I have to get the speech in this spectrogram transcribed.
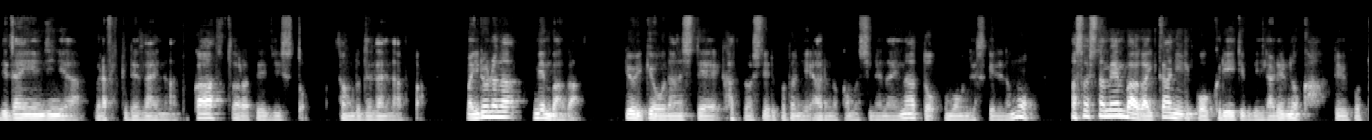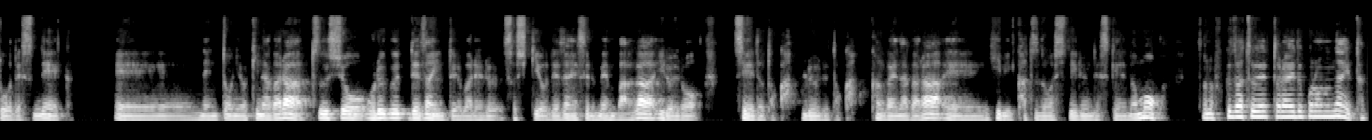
デザインエンジニア、グラフィックデザイナーとか、ストラテジスト、サウンドデザイナーとか、まあ、いろいろなメンバーが領域を横断して活動していることにあるのかもしれないなと思うんですけれども、まあ、そうしたメンバーがいかにこうクリエイティブでいられるのかということをですね、えー念頭に置きながら、通称オルグデザインと呼ばれる組織をデザインするメンバーがいろいろ制度とかルールとか考えながら、えー日々活動しているんですけれども、その複雑で捉えどころのないた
